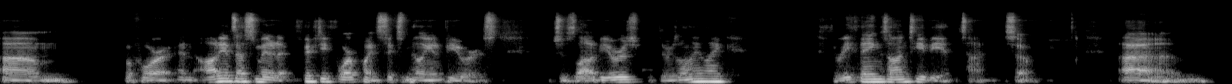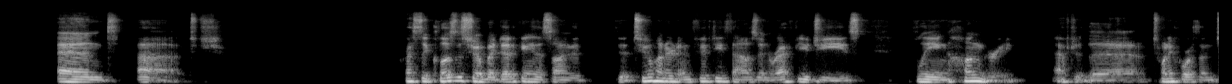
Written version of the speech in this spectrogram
Um, before an audience estimated at 54.6 million viewers, which is a lot of viewers, but there was only like three things on TV at the time. So, um, and uh, Presley closed the show by dedicating the song to the 250,000 refugees fleeing Hungary after the 24th and,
